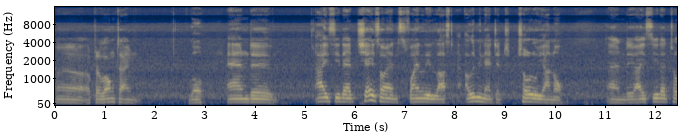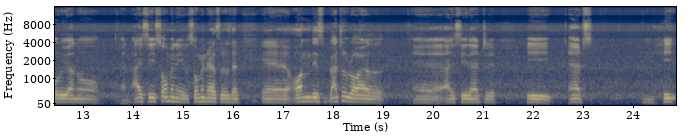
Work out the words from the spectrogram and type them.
uh, after a long time ago, and uh, I see that Chase Owens finally last eliminated Toru Yano, and uh, I see that Toru Yano, and I see so many so many wrestlers that uh, on this battle royal I see that uh, he adds hmm, he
